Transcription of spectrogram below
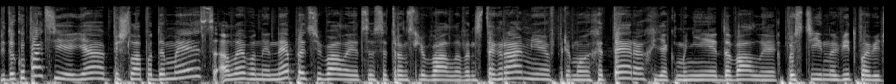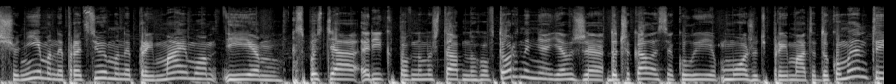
від окупації, я пішла по ДМС, але вони не працювали. Я це все транслювала в інстаграмі, в прямих етерах. Як мені давали постійно відповідь, що ні, ми не працюємо, не приймаємо розуміємо. І спустя рік повномасштабного вторгнення я вже дочекалася, коли можуть приймати документи.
